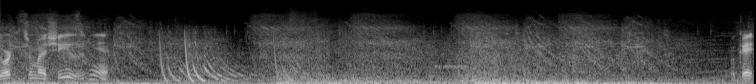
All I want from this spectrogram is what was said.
worked through my shields, didn't you? Okay.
